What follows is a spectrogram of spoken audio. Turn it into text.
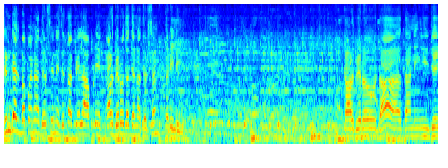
ભજનદાસ બાપાના દર્શને જતા પહેલા આપણે કાળભેરો દાદાના દર્શન કરી લઈએ. કાળભેરો દાદાની જય.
